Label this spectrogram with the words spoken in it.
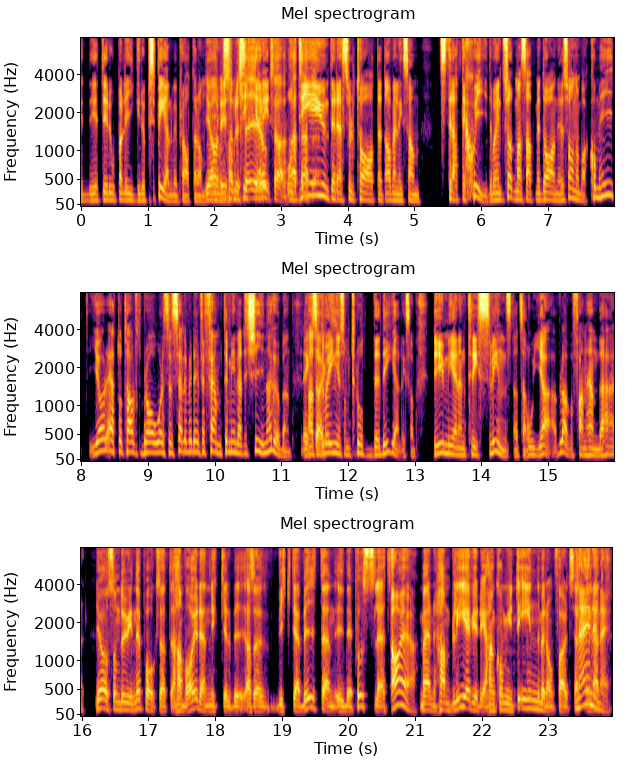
är- det är ett Europa League-gruppspel vi pratar om. Ja, det är som du tickar säger in. också, Och att- det är ju inte resultatet av en liksom strategi. Det var inte så att man satt med Danielsson och bara “Kom hit, gör ett och ett halvt bra år, sen säljer vi dig för 50 millar till Kina, gubben”. Alltså, det var ingen som trodde det. Liksom. Det är ju mer en trissvinst. Att säga, “Åh jävlar, vad fan hände här?” Ja, som du är inne på också, att han var ju den nyckelbi- alltså, viktiga biten i det pusslet. Ja, ja. Men han blev ju det. Han kom ju inte in med de förutsättningarna. Nej, nej, nej.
